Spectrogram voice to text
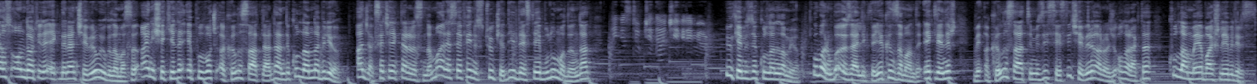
iOS 14 ile eklenen çeviri uygulaması aynı şekilde Apple Watch akıllı saatlerden de kullanılabiliyor. Ancak seçenekler arasında maalesef henüz Türkçe dil desteği bulunmadığından. Ülkemizde kullanılamıyor. Umarım bu özellik de yakın zamanda eklenir ve akıllı saatimizi sesli çeviri aracı olarak da kullanmaya başlayabiliriz.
